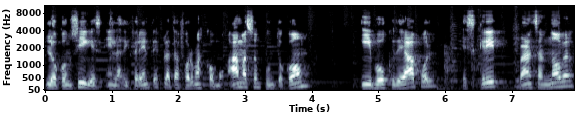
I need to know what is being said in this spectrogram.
lo consigues en las diferentes plataformas como amazon.com, ebook de Apple, Script, Barnes Noble,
